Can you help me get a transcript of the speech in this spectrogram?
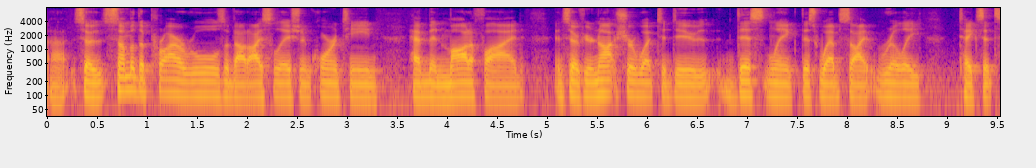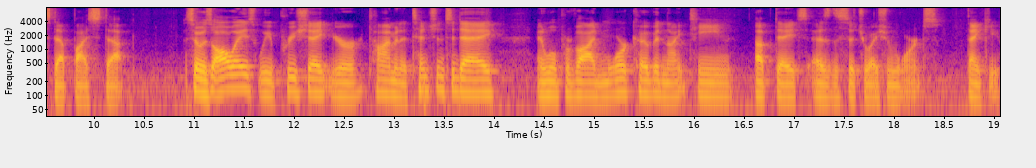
Uh, so some of the prior rules about isolation and quarantine have been modified and so if you're not sure what to do, this link, this website really takes it step by step. So as always, we appreciate your time and attention today, and we'll provide more COVID-19 updates as the situation warrants. Thank you.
